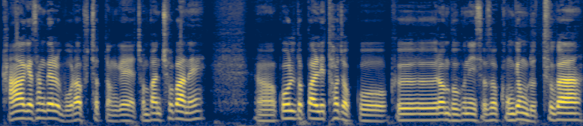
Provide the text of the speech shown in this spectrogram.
강하게 상대를 몰아붙였던 게 전반 초반에 어, 골도 빨리 터졌고 그런 부분에 있어서 공격 루트가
